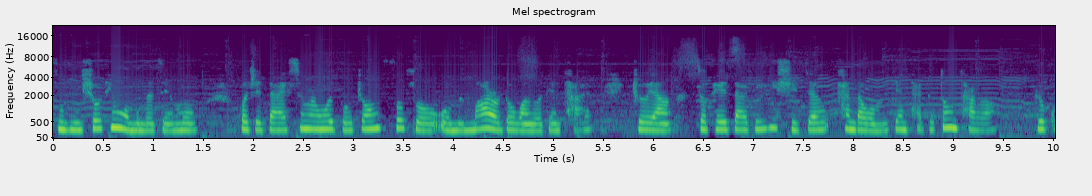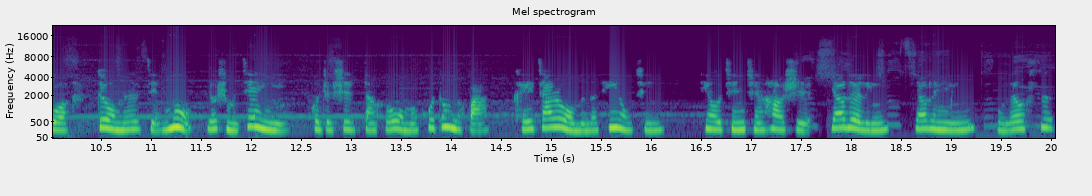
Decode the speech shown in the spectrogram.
进行收听我们的节目，或者在新浪微博中搜索我们猫耳朵网络电台，这样就可以在第一时间看到我们电台的动态了。如果对我们的节目有什么建议，或者是想和我们互动的话，可以加入我们的听友群，听友群群号是幺六零幺零零五六四。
